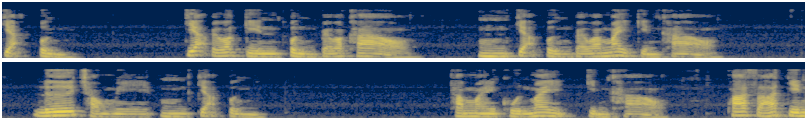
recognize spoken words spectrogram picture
เจะปึงเจะแปลว่ากิน ปึงแปลว่าข้าว อืมเจะปึงแปลว่าไม่กินข้าว หรือช่องมี อืมเจะปึง ทำไมคุณไม่กินข้าว ภาษาจีน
